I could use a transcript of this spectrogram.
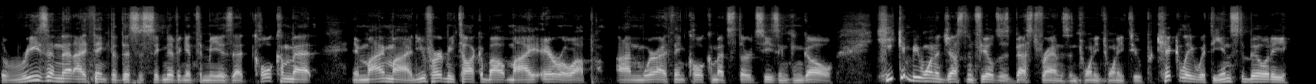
The reason that I think that this is significant to me is that Cole Kmet, in my mind, you've heard me talk about my arrow up on where I think Cole Kmet's third season can go. He can be one of Justin Fields' best friends in 2022, particularly with the instability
